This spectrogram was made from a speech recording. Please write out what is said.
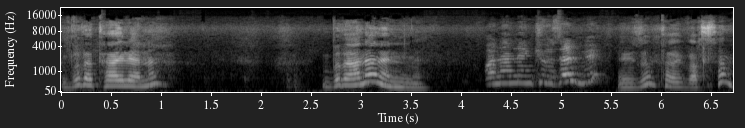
Bu da Taylan'ın. Bu da anneannen mi? Anneannenki özel mi? Özüm tabii baksana.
